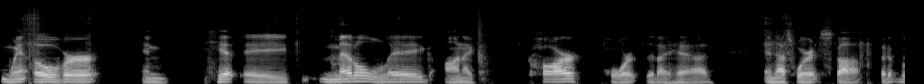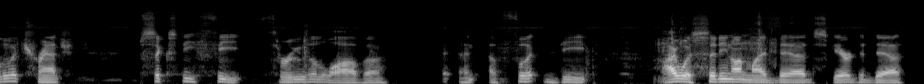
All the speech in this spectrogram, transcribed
went over and hit a metal leg on a car port that I had, and that's where it stopped. But it blew a trench 60 feet through the lava, and a foot deep. I was sitting on my bed, scared to death,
